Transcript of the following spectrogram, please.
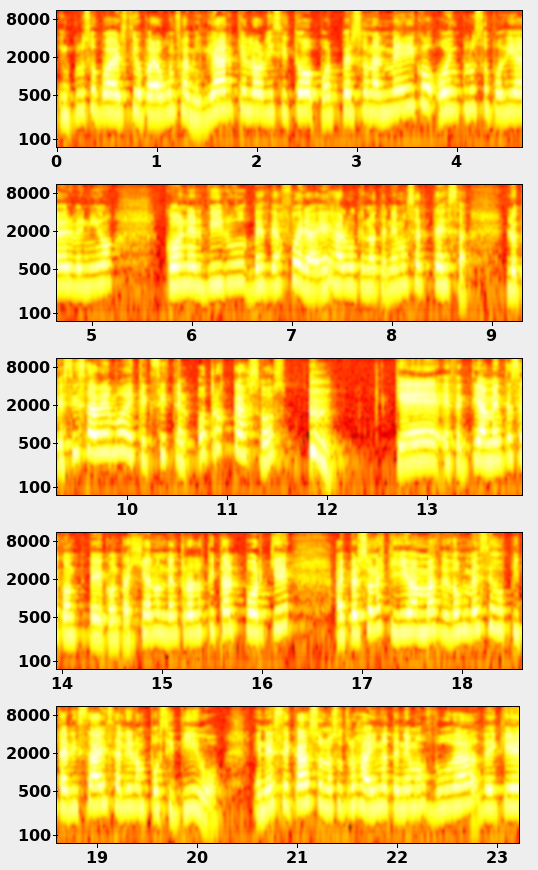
incluso puede haber sido por algún familiar que lo visitó, por personal médico o incluso podía haber venido con el virus desde afuera. Es algo que no tenemos certeza. Lo que sí sabemos es que existen otros casos que efectivamente se eh, contagiaron dentro del hospital porque hay personas que llevan más de dos meses hospitalizadas y salieron positivos. En ese caso nosotros ahí no tenemos duda de que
